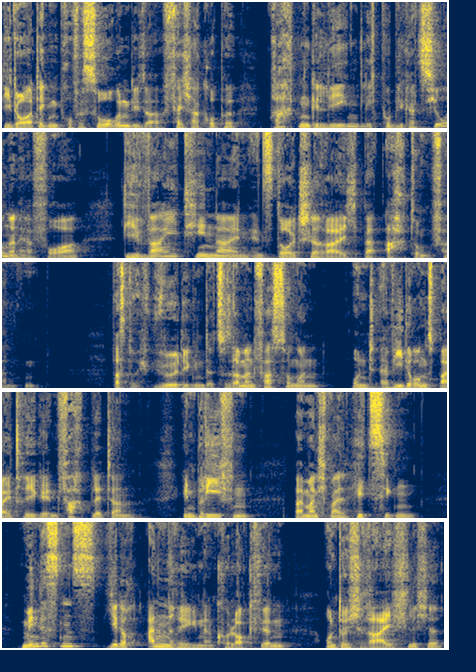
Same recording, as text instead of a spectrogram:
Die dortigen Professoren dieser Fächergruppe brachten gelegentlich Publikationen hervor, die weit hinein ins Deutsche Reich Beachtung fanden, was durch würdigende Zusammenfassungen und Erwiderungsbeiträge in Fachblättern, in Briefen, bei manchmal hitzigen, mindestens jedoch anregenden Kolloquien und durch reichliche,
